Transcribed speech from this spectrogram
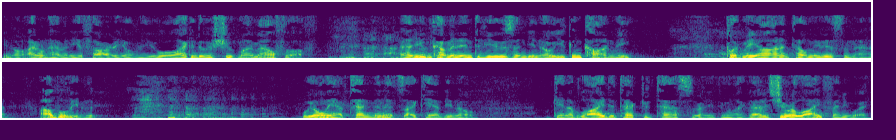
You know, I don't have any authority over you. All I can do is shoot my mouth off. and you can come in interviews and, you know, you can con me, put me on and tell me this and that. I'll believe it. We only have 10 minutes. I can't, you know, we can't have lie detector tests or anything like that. It's your life anyway.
